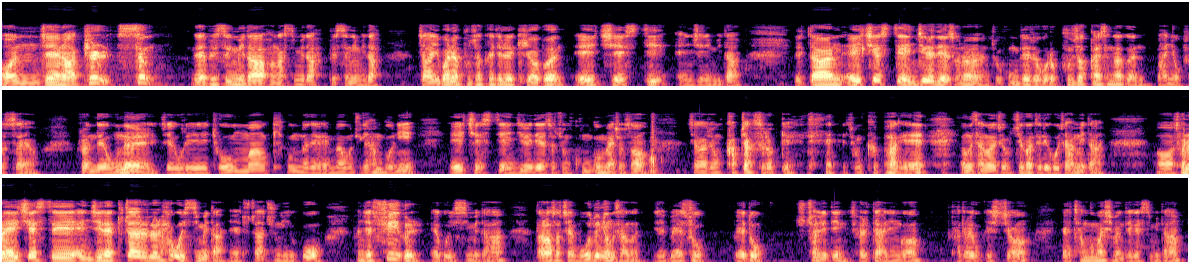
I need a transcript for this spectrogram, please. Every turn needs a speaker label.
Speaker 1: 언제나 필승! 네, 필승입니다. 반갑습니다. 필승입니다. 자, 이번에 분석해드릴 기업은 HSD 엔진입니다. 일단 HSD 엔진에 대해서는 좀 공개적으로 분석할 생각은 많이 없었어요. 그런데 오늘 이제 우리 좋은 마음 기분 나게 멤버분 중에 한 분이 HSD 엔진에 대해서 좀 궁금해하셔서 제가 좀 갑작스럽게 좀 급하게 영상을 좀 찍어드리고자 합니다. 어, 저는 HSD 엔진에 투자를 하고 있습니다. 예, 투자 중이고 현재 수익을 내고 있습니다. 따라서 제 모든 영상은 이제 매수, 매도, 추천 리딩 절대 아닌 거 다들 알고 계시죠? 예, 참고하시면 되겠습니다.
